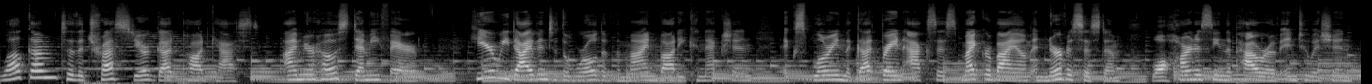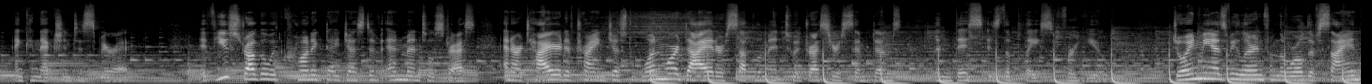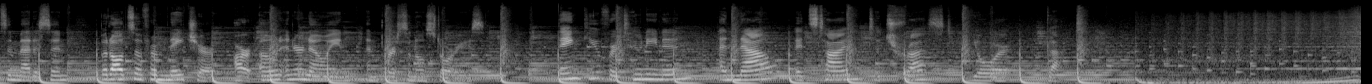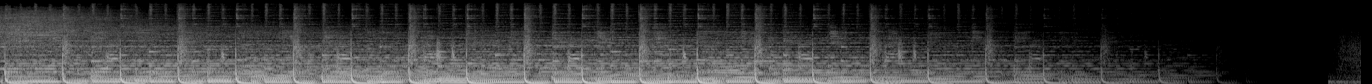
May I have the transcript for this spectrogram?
Welcome to the Trust Your Gut podcast. I'm your host, Demi Fair. Here we dive into the world of the mind body connection, exploring the gut brain axis, microbiome, and nervous system while harnessing the power of intuition and connection to spirit. If you struggle with chronic digestive and mental stress and are tired of trying just one more diet or supplement to address your symptoms, then this is the place for you. Join me as we learn from the world of science and medicine, but also from nature, our own inner knowing, and personal stories. Thank you for tuning in, and now it's time to trust your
